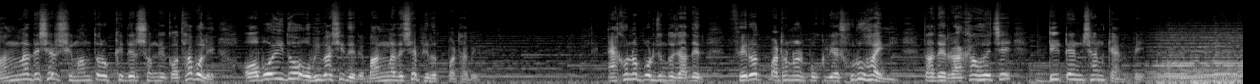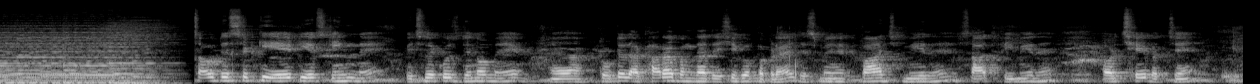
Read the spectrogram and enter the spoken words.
বাংলাদেশের সীমান্তরক্ষীদের সঙ্গে কথা বলে অবৈধ অভিবাসীদের বাংলাদেশে ফেরত পাঠাবে। এখনও পর্যন্ত যাদের ফেরত পাঠানোর প্রক্রিয়া শুরু হয়নি, তাদের রাখা হয়েছে ডিটেনশন ক্যাম্পে। साउथ डिस्ट्रिक्ट की एटीएस टीम ने पिछले कुछ दिनों में टोटल 18 बांग्लादेशी को पकड़ा है, जिसमें पाँच मेल हैं, सात फीमेल हैं और छः बच्चे हैं।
